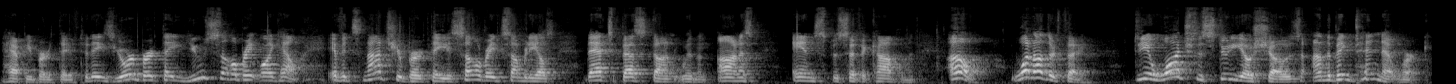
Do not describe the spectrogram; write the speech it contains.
happy birthday. If today's your birthday, you celebrate like hell. If it's not your birthday, you celebrate somebody else. That's best done with an honest and specific compliment. Oh, one other thing. Do you watch the studio shows on the Big Ten Network?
